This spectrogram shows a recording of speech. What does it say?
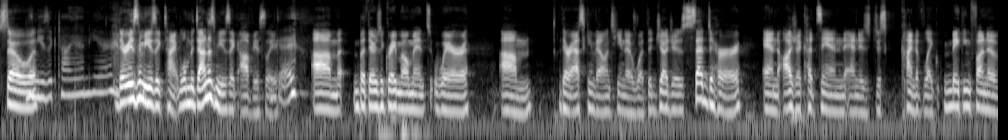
so Music tie-in here. there is a music time. Well, Madonna's music, obviously. Okay. Um, but there's a great moment where um, they're asking Valentina what the judges said to her, and Aja cuts in and is just kind of like making fun of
